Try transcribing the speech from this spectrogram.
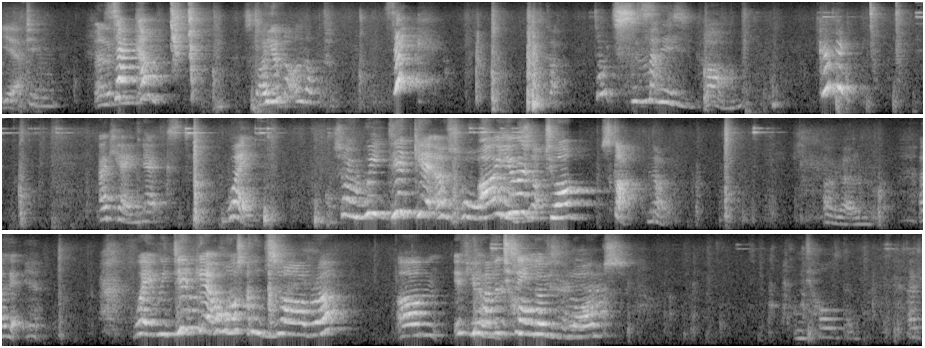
Yeah. Zach, And if- come. Sky, you're not allowed to. Sky, Don't smack his bum. Okay, next. Wait. So we did get a horse. Are you a dog? Sky? No. Oh no. Okay. Wait, we did get a horse called Zara. Um, if you we haven't seen those vlogs. We told them. Okay,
